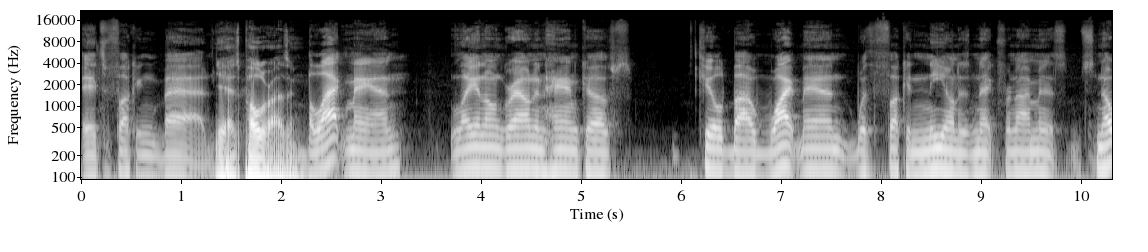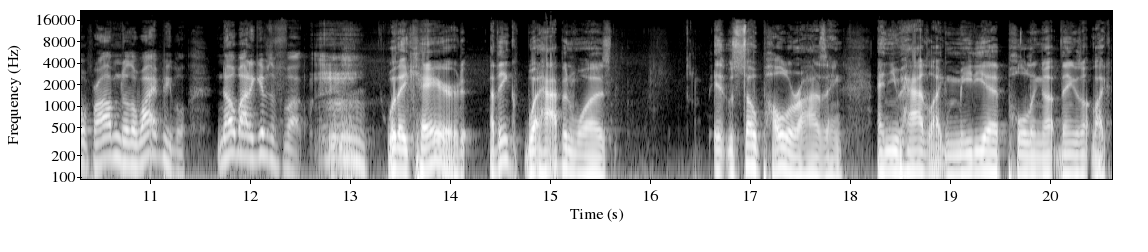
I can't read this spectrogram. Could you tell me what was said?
It's fucking bad. Yeah, it's polarizing. Black man laying on ground in handcuffs, killed by white man with fucking knee on his neck for nine minutes. It's no problem to the white people. Nobody gives a fuck. Well, they cared. I think what happened was it was so polarizing, and you had like media pulling up things like,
